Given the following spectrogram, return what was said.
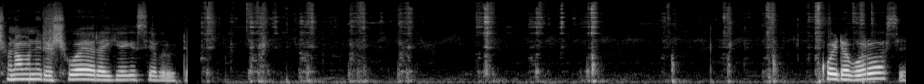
সোনামণির শোয়া রাইখে গেছি আবার ওইটা। কয়টা বড় আছে?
